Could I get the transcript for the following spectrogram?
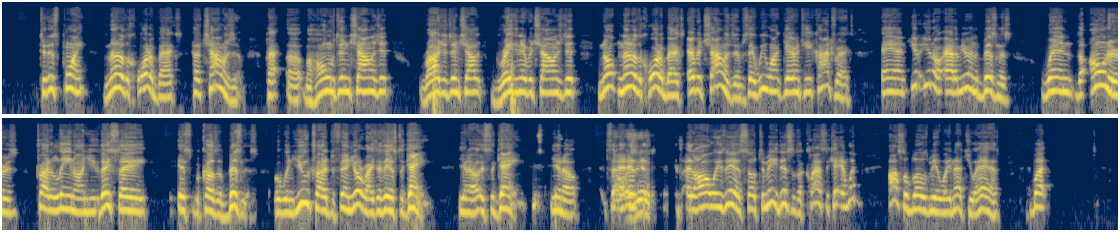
to this point, none of the quarterbacks have challenged them. Pat, uh, Mahomes didn't challenge it. Rodgers didn't challenge. Brady never challenged it. No, none of the quarterbacks ever challenged them to say we want guaranteed contracts. And you know, you know, Adam, you're in the business when the owners try to lean on you, they say it's because of business. But when you try to defend your rights, they say it's the game. You know, it's the game. You know, it always, it, it, it always is. So to me, this is a classic. And what also blows me away, not you asked, but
